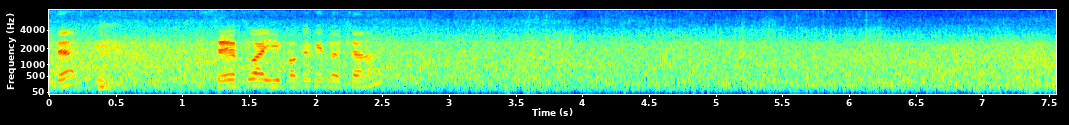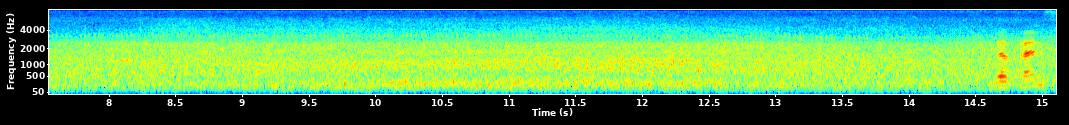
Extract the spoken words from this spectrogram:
ఇదో అయితే సేఫ్గా ఈ పక్కకైతే వచ్చాను. ఇదే ఫ్రెండ్స్.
